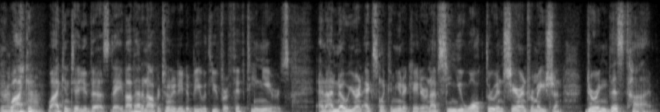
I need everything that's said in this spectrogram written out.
Well, I can, time. well, I can tell you this, Dave. I've had an opportunity to be with you for 15 years, and I know you're an excellent communicator, and I've seen you walk through and share information. During this time,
